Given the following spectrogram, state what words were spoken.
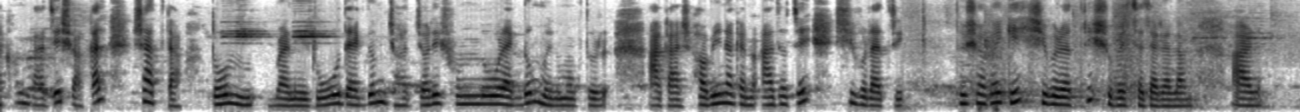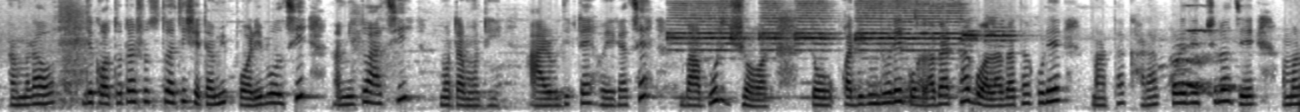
এখন বাজে সকাল সাতটা। তো মানে রোদ একদম ঝরঝরে, সুন্দর একদম মেঘমুক্ত আকাশ। হবেই না কেন? আজ হচ্ছে শিবরাত্রি। তো সবাইকে শিবরাত্রির শুভেচ্ছা জানালাম। আর আমরাও যে কতটা সুস্থ আছি, সেটা আমি পরে বলছি। আমি তো আছি মোটামুটি। আর ওদিকটায় হয়ে গেছে বাবুর জ্বর। তো কদিন ধরে গলা ব্যথা গলা ব্যথা করে মাথা খারাপ করে দিচ্ছিল যে, আমার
